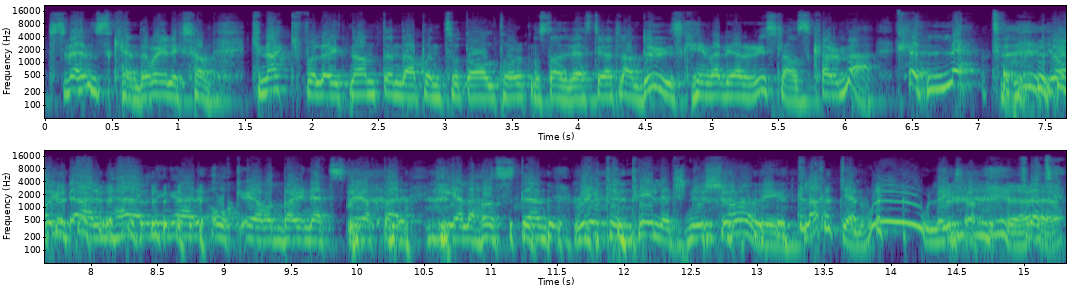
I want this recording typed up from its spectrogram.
svensken, det var ju liksom knack på löjtnanten där på en totaltorp någonstans i Västergötland. Du, vi ska invadera Ryssland, ska du med? Lätt! Jag har gjort armhävningar och övat bajonettstötar hela hösten. Rape and pillage, nu kör vi! Klacken, woo! Liksom. För att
